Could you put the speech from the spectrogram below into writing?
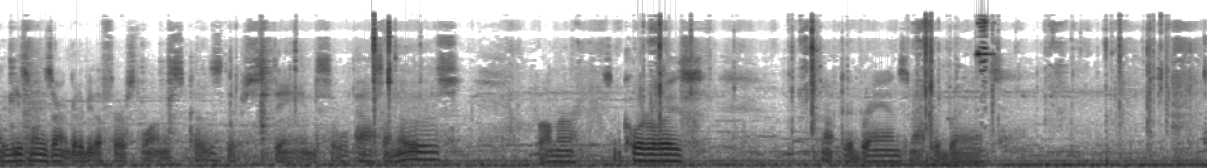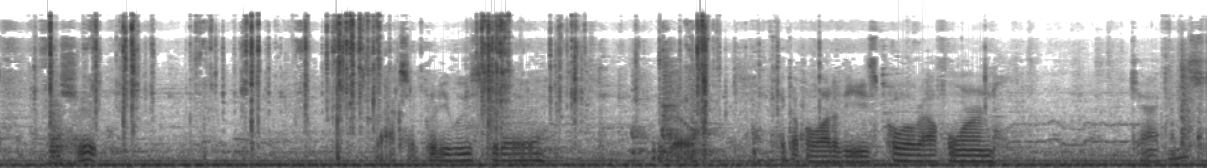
And these ones aren't going to be the first ones because they're stained. So we'll pass on those. Bummer. Some corduroys. Not good brands, not good brands. Oh, shoot. Racks are pretty loose today. We go. Pick up a lot of these Polo Ralph Lauren khakis.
